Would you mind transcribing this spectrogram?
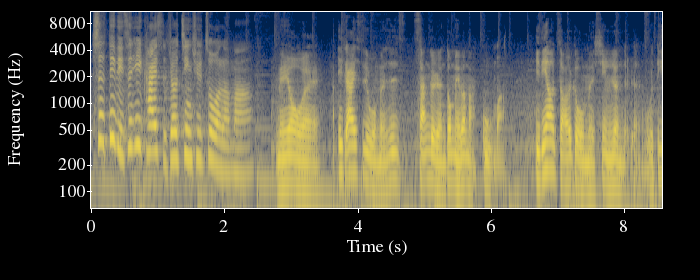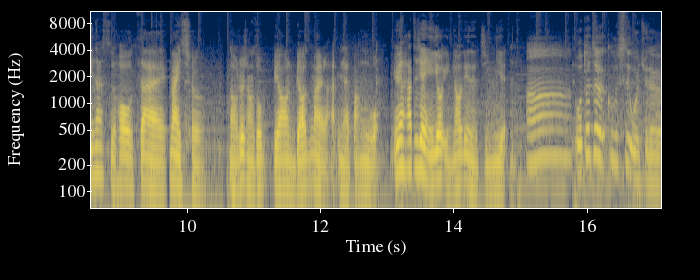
是弟弟是一开始就进去做了吗？没有哎、一开始我们是三个人都没办法顾嘛，一定要找一个我们信任的人。我弟那时候在卖车，然后我就想说不要你不要卖了，你来帮我，因为他之前也有饮料店的经验。哦，我对这个故事我觉得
